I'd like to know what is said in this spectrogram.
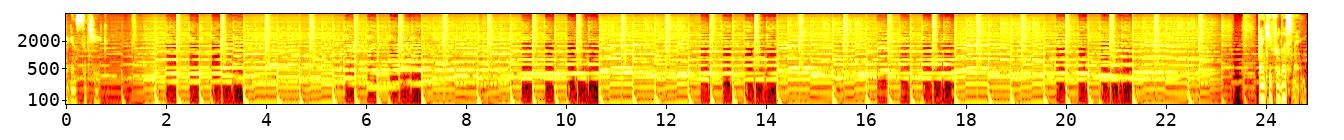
against the cheek. Thank you for listening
